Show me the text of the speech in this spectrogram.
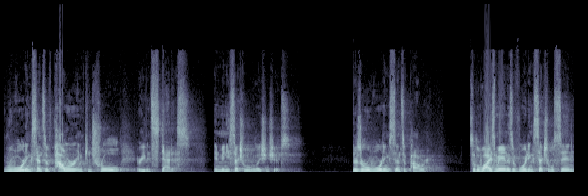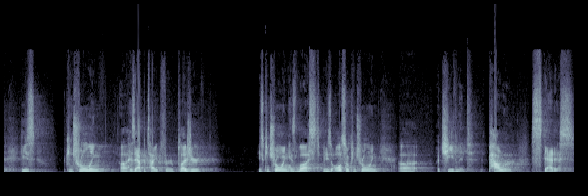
rewarding sense of power and control or even status in many sexual relationships. There's a rewarding sense of power. So the wise man is avoiding sexual sin, he's controlling uh, his appetite for pleasure, he's controlling his lust, but he's also controlling uh, achievement, power, status.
